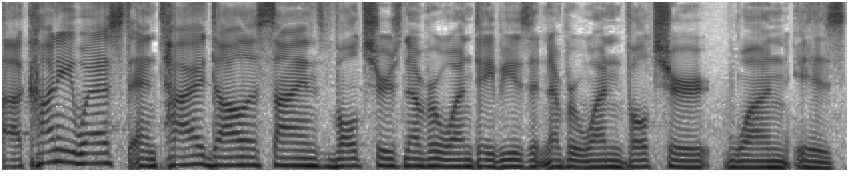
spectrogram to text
Uh, Kanye West and Ty Dolla Sign's Vulture's number one debuts at number one. Vulture one is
